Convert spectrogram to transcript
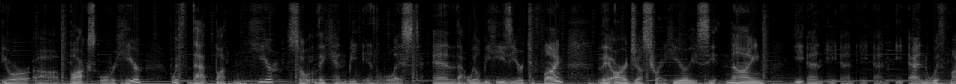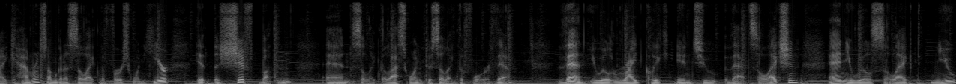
your uh, box over here with that button here so they can be in list and that will be easier to find. They are just right here. You see 9 EN, EN, EN, EN with my camera. So I'm going to select the first one here, hit the shift button and select the last one to select the four of them. Then you will right click into that selection and you will select new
